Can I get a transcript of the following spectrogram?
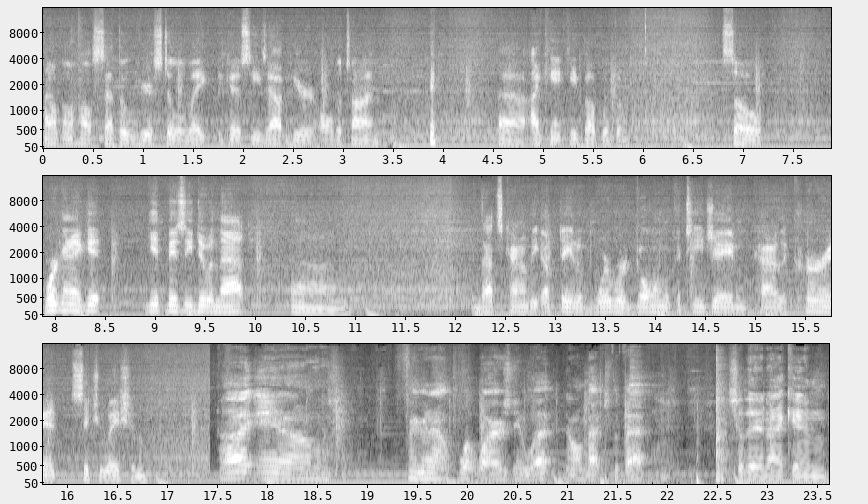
I don't know how Seth over here is still awake because he's out here all the time. Uh, I can't keep up with them. So we're gonna get get busy doing that. Um, that's kind of the update of where we're going with the TJ and kind of the current situation. I am figuring out what wires do what, going back to the back. So then I can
